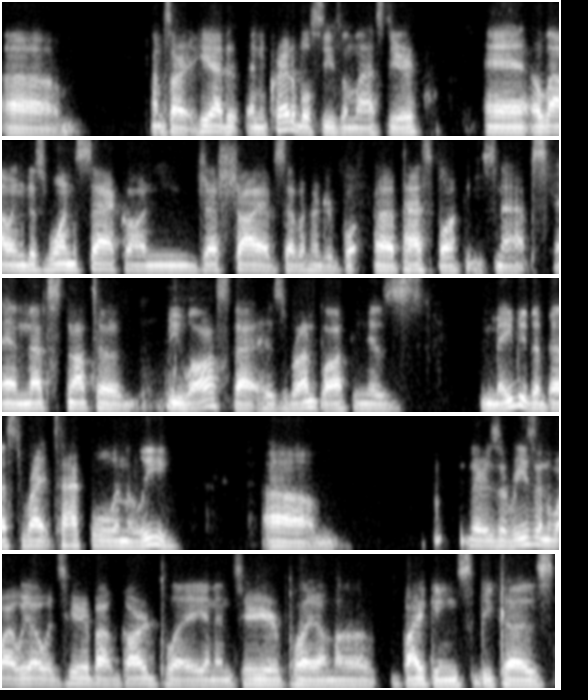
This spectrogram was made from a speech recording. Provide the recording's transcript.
Um, I'm sorry, he had an incredible season last year and allowing just one sack on just shy of 700 uh, pass blocking snaps. And that's not to be lost that his run blocking is maybe the best right tackle in the league. Um, there's a reason why we always hear about guard play and interior play on the Vikings because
